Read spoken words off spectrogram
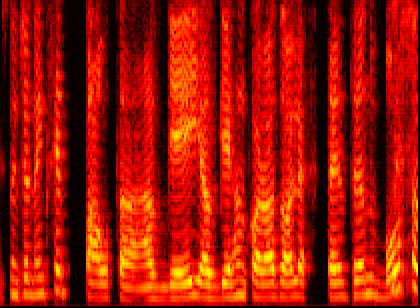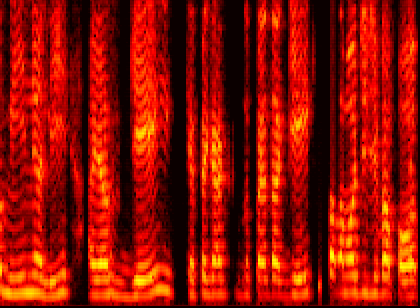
Isso não tinha nem que ser pauta. As gays, as gays rancorosas, olha, tá entrando Bolsonaro ali, aí as gays quer pegar no pé da gay que fala mal de diva pop.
